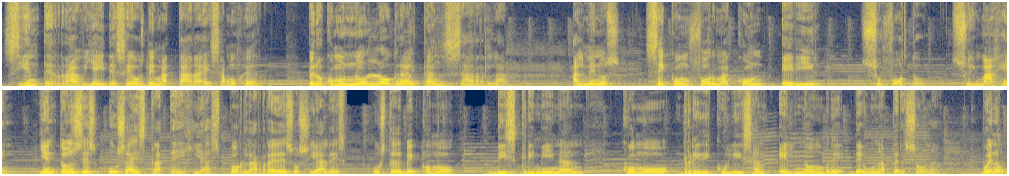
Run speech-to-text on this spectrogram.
siente rabia y deseos de matar a esa mujer, pero como no logra alcanzarla, al menos se conforma con herir su foto, su imagen, y entonces usa estrategias por las redes sociales. Usted ve cómo discriminan, cómo ridiculizan el nombre de una persona. Bueno,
